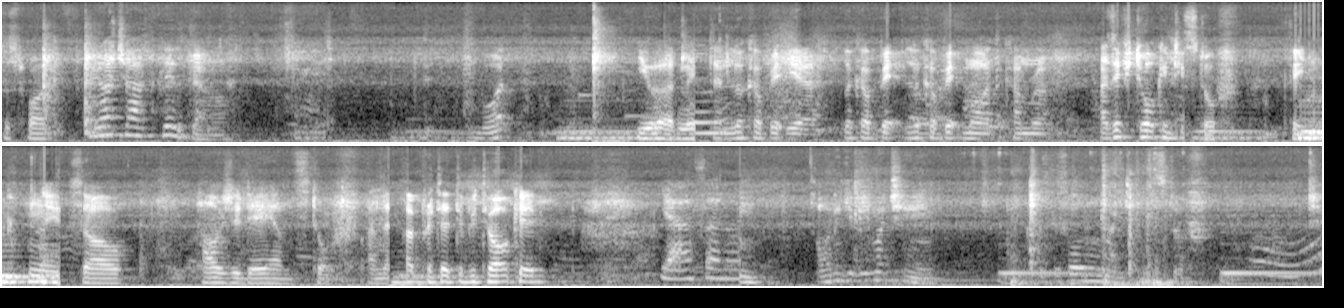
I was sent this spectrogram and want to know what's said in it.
This one. You actually have to play the piano. What? You heard me. Then look a bit, yeah. Look a bit, look a bit more at the camera, as if you're talking to stuff. Thing. Mm. So, how's your day and stuff? And then I pretend to be talking. Yes, I know. I want to give you my chain. It's all romantic and stuff. Aww.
